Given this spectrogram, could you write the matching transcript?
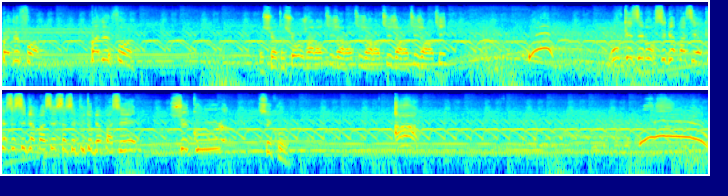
pas deux fois, pas deux fois. Monsieur, attention, je ralentis, je ralentis, je ralentis, je ralentis, je ralentis. Ok, c'est bon, c'est bien passé. Ok, ça s'est bien passé, ça s'est plutôt bien passé. C'est cool, c'est cool. Ah Wouh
